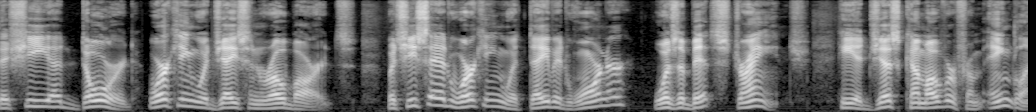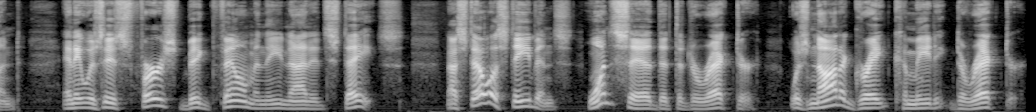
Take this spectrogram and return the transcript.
that she adored working with Jason Robards, but she said working with David Warner was a bit strange. He had just come over from England, and it was his first big film in the United States. Now, Stella Stevens once said that the director was not a great comedic director,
